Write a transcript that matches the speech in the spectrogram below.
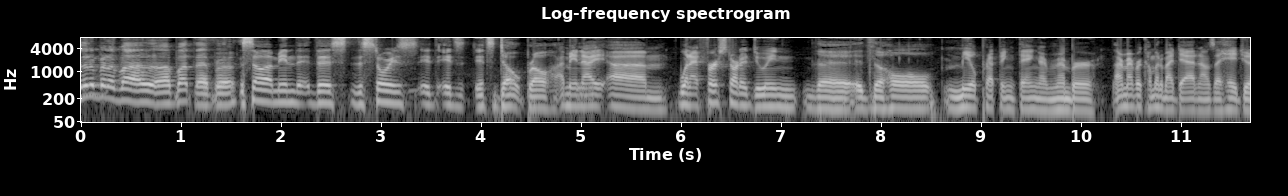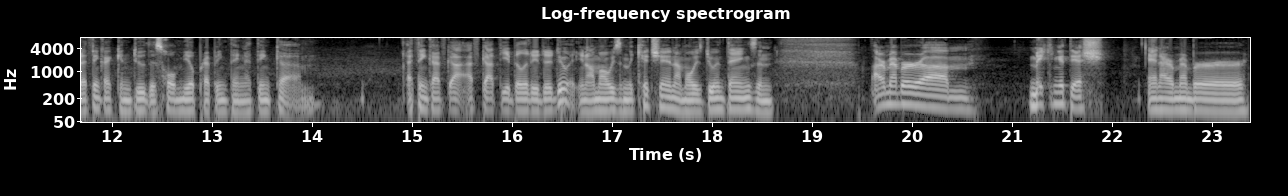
little bit about, about that, bro. So I mean, the, this the story's it, it's it's dope, bro. I mean, I um when I first started doing the the whole meal prepping thing, I remember I remember coming to my dad and I was like, "Hey, dude, I think I can do this whole meal prepping thing. I think um I think I've got I've got the ability to do it. You know, I'm always in the kitchen, I'm always doing things, and I remember um making a dish, and I remember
